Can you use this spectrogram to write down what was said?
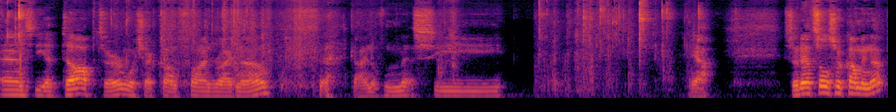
and the adapter, which I can't find right now. kind of messy. Yeah. So that's also coming up.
